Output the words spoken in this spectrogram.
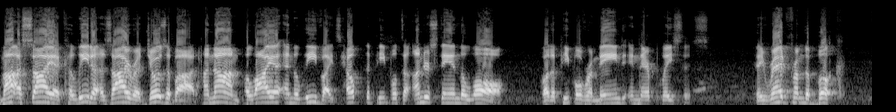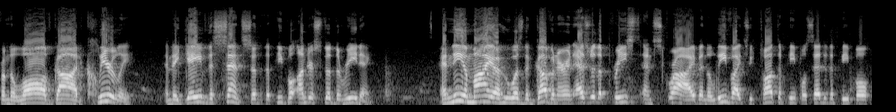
Maaseiah, Kelita, Azariah, Jozabad, Hanan, Pelaiah, and the Levites helped the people to understand the law while the people remained in their places. They read from the book, from the law of God, clearly, and they gave the sense so that the people understood the reading. And Nehemiah, who was the governor, and Ezra the priest and scribe, and the Levites who taught the people, said to the people,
